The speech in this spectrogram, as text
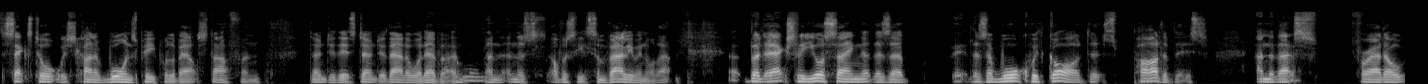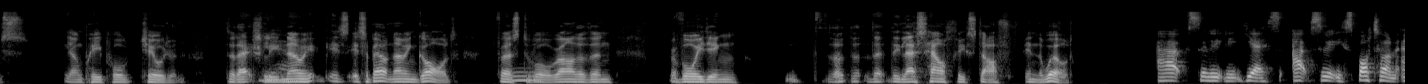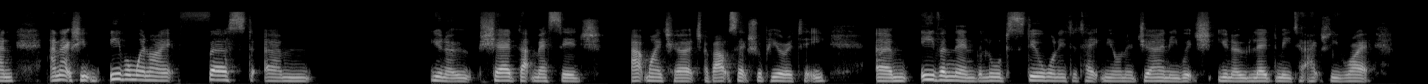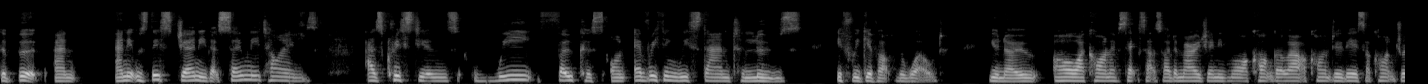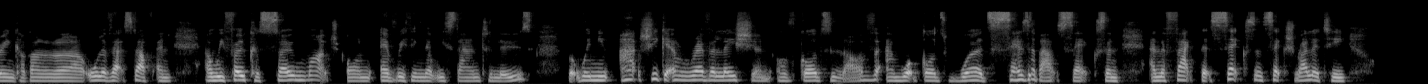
the sex talk, which kind of warns people about stuff and don't do this, don't do that, or whatever, mm. and, and there's obviously some value in all that. Uh, but actually, you're saying that there's a there's a walk with God that's part of this, and that that's for adults, young people, children. That actually yeah. knowing it's it's about knowing God first mm. of all, rather than avoiding the, the, the less healthy stuff in the world. Absolutely. Yes absolutely. Spot on. And and actually even when i first um you know shared that message at my church about sexual purity um even then the lord still wanted to take me on a journey which you know led me to actually write the book. And and it was this journey that so many times as christians we focus on everything we stand to lose if we give up the world you know oh i can't have sex outside of marriage anymore. I can't go out. I can't do this. I can't drink. I can't all of that stuff. And and we focus so much on everything that we stand to lose. But when you actually get a revelation of god's love and what god's word says about sex and and the fact that sex and sexuality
